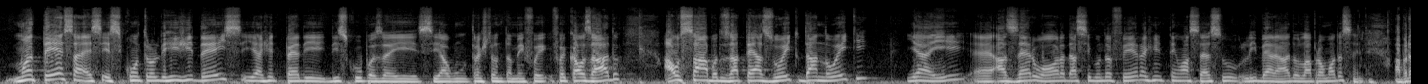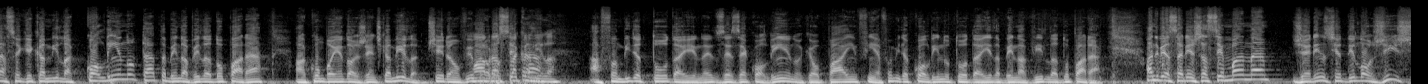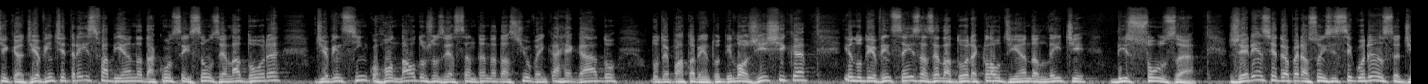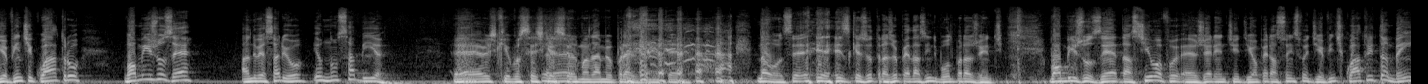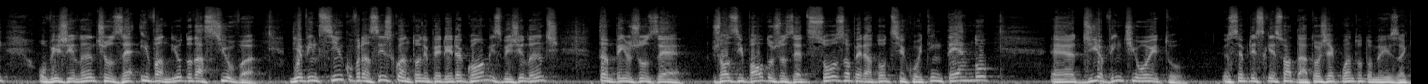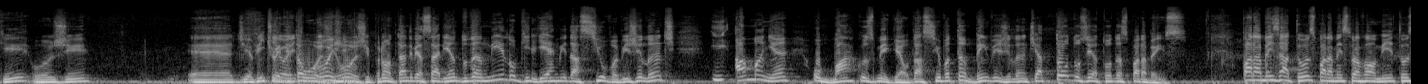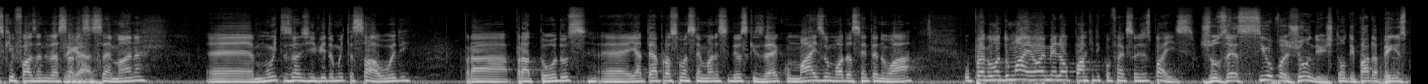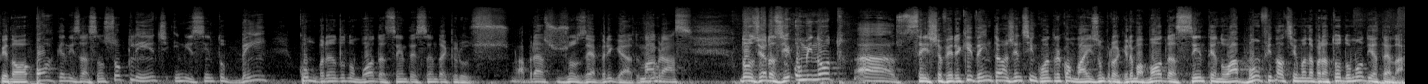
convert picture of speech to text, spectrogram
manter essa, esse, esse, controle de rigidez e a gente pede desculpas aí se algum transtorno também foi, foi causado. Aos sábados até às 8 da noite E aí, é, a zero hora da segunda-feira, a gente tem um acesso liberado lá para o Moda Center. Abraço aqui, Camila Colino, tá também da Vila do Pará, acompanhando a gente. Camila, cheirão, viu? Um abraço pra pra Camila a família toda aí, né? Zezé Colino, que é o pai, enfim, a família Colino toda aí também na Vila do Pará. Aniversariante da semana, gerência de logística, dia 23, Fabiana da Conceição Zeladora, dia 25, Ronaldo José Santana da Silva, encarregado do departamento de logística, e no dia 26, a zeladora Claudiana Leite de Souza. Gerência de operações e segurança, dia 24, Valmir José, aniversariou. Eu não sabia. É, eu esque, você esqueceu é. de mandar meu presente. É. Não, você esqueceu de trazer um pedacinho de bolo para a gente. Valmir José da Silva, foi, é, gerente de operações, foi dia 24 e também o vigilante José Ivanildo da Silva. Dia 25, Francisco Antônio Pereira Gomes, vigilante. Também o José Josivaldo José de Souza, operador de circuito interno. É, dia 28. Eu sempre esqueço a data. Hoje é quanto do mês aqui? Hoje é, dia 28, 28 então hoje, hoje, hoje, pronto, aniversariando Danilo Guilherme da Silva, vigilante, e amanhã o Marcos Miguel da Silva, também vigilante. A todos e a todas, parabéns. Parabéns a todos, parabéns para Valmir, todos que fazem aniversário Obrigado. essa semana. É, muitos anos de vida, muita saúde para todos. É, e até a próxima semana, se Deus quiser, com mais um Moda Center no ar o programa do maior e melhor parque de confecções do país. José Silva Júnior, estão de parabéns pela organização. Sou cliente e me sinto bem comprando no Moda Center Santa Cruz. Um abraço, José, obrigado. Um viu? abraço. 12 horas e um minuto, a sexta-feira que vem, então a gente se encontra com mais um programa Moda Center no ar. Bom final de semana para todo mundo e até lá.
